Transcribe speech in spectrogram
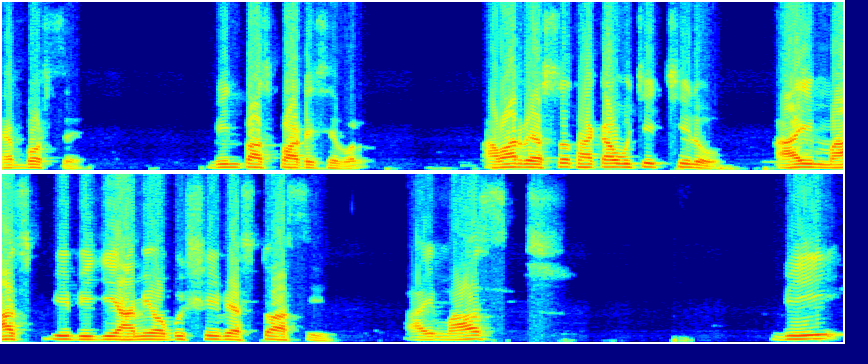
হ্যাভ বসছে। বিন পাস পার্টিসিপল আমার ব্যস্ত থাকা উচিত ছিল। আই মাস্ট বি বিজি আমি অবশ্যই ব্যস্ত আছি। আই মাস্ট বি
